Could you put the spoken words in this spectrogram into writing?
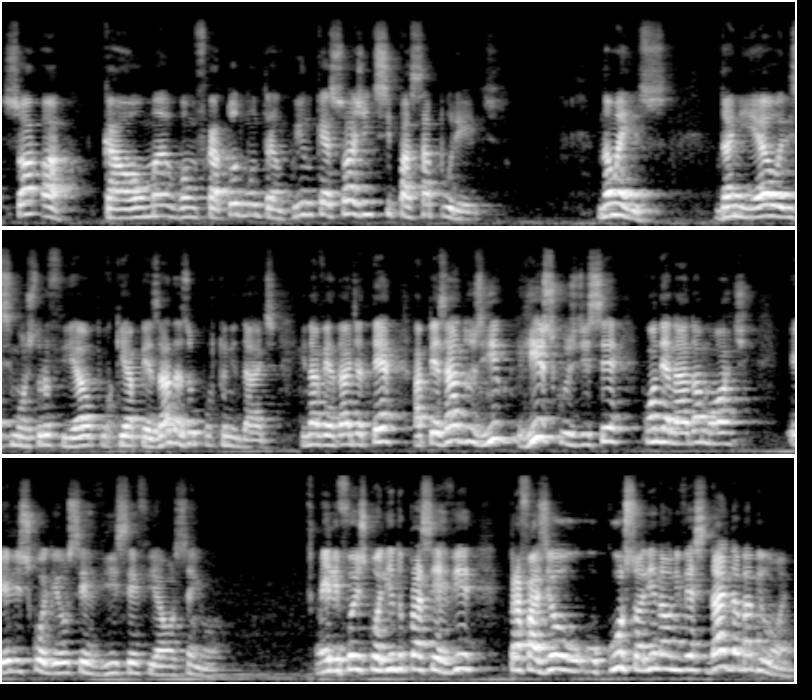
Só, ó, calma, vamos ficar todo mundo tranquilo, que é só a gente se passar por eles. Não é isso. Daniel ele se mostrou fiel porque apesar das oportunidades e na verdade até apesar dos riscos de ser condenado à morte, ele escolheu servir e ser fiel ao Senhor. Ele foi escolhido para servir para fazer o, curso ali na Universidade da Babilônia.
